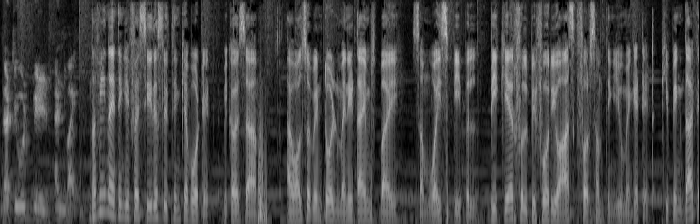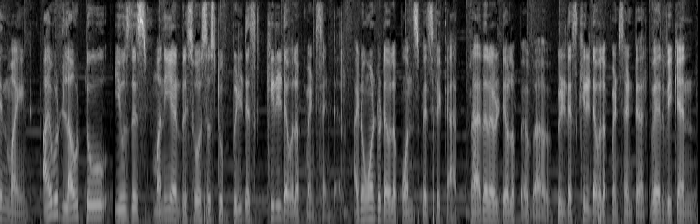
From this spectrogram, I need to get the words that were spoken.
that you would build and why? Naveen, I think if I seriously think about it, because uh, I've also been told many times by some wise people be careful before you ask for something, you may get it. Keeping that in mind, I would love to use this money and resources to build a skill development center. I don't want to develop one specific app, rather, I will develop, uh, build a skill development center where we can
